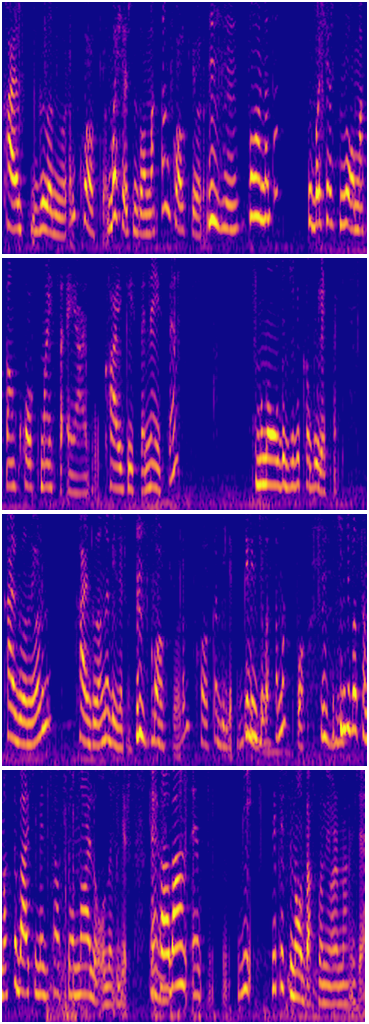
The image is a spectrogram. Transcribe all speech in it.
Kaygılanıyorum, korkuyorum. Başarısız olmaktan korkuyorum. Sonra da bu başarısız olmaktan korkmaysa eğer bu kaygıysa neyse bunu olduğu gibi kabul etmek. Kaygılanıyorum, kaygılanabilirim. Korkuyorum, korkabilirim. Birinci basamak bu. İkinci basamak da belki meditasyonlarla olabilir. Mesela ben e, bir nefesime odaklanıyorum önce.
